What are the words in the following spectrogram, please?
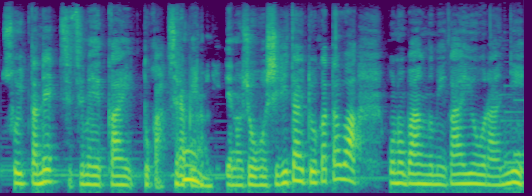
そういったね、説明会とか、セラピーの日程の情報を知りたいという方は、この番組概要欄に、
